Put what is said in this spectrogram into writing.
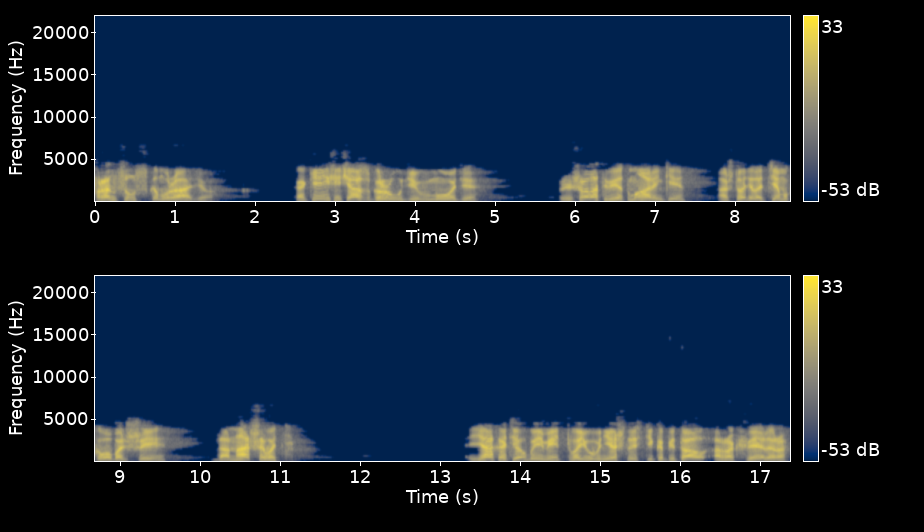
французскому радио. Какие сейчас груди в моде? Пришел ответ маленький. А что делать тем, у кого большие? Донашивать? Я хотел бы иметь твою внешность и капитал Рокфеллера.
